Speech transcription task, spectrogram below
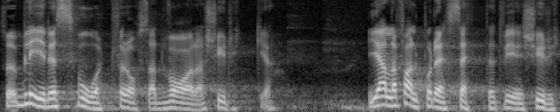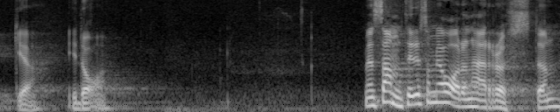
så blir det svårt för oss att vara kyrka. I alla fall på det sättet vi är kyrka idag. Men samtidigt som jag har den här rösten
